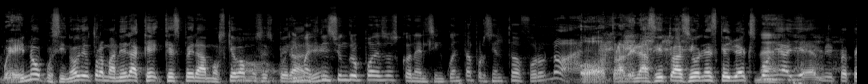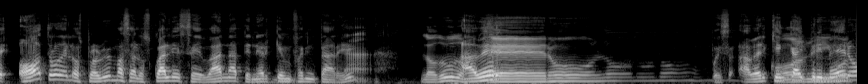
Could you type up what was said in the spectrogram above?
Bueno, pues si no, de otra manera, ¿qué, qué esperamos? ¿Qué vamos a No, esperar? eh? Imagínense un grupo de esos con el 50% de aforo. No, Otra de las situaciones que yo exponía Nah. ayer, mi Pepe. Otro de los problemas a los cuales se van a tener que enfrentar, ¿eh? nah, lo dudo. A ver. Pero lo dudo. Pues a ver quién cae primero,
